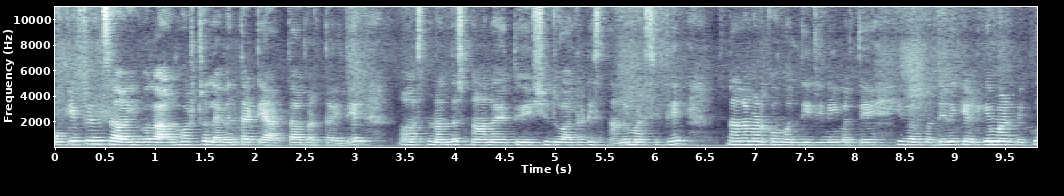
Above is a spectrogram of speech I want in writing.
ಓಕೆ ಫ್ರೆಂಡ್ಸ್ ಇವಾಗ ಆಲ್ಮೋಸ್ಟ್ ಲೆವೆನ್ ತರ್ಟಿ ಆಗ್ತಾ ಬರ್ತಾ ಇದೆ. ನಂದು ಸ್ನಾನ ಆಯಿತು. ಯಶುದು ಆಲ್ರೆಡಿ ಸ್ನಾನ ಮಾಡಿಸಿದ್ದೆ. ಸ್ನಾನ ಮಾಡ್ಕೊಂಡು ಬಂದಿದ್ದೀನಿ. ಮತ್ತು ಇವಾಗ ಮಧ್ಯಾಹ್ನಕ್ಕೆ ಅಡುಗೆ ಮಾಡಬೇಕು.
